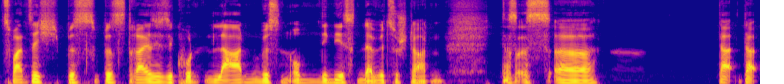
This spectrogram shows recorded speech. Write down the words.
20 bis bis 30 Sekunden laden müssen, um den nächsten Level zu starten. Das ist äh, da, da,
